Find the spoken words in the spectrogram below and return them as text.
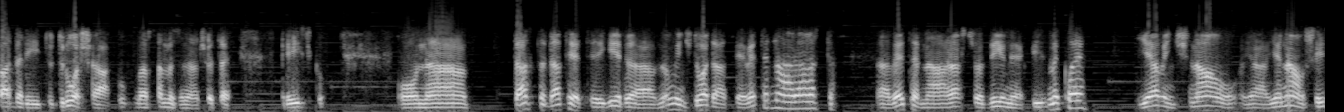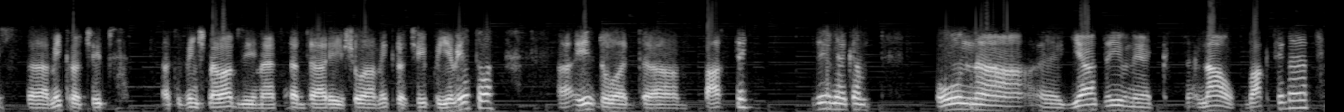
padarītu drošāku, lai samazinātu šo risku. Un, uh, tas tad attiecīgi ir, uh, nu, viņš dodas pie veterinārā ārsta, uh, veterinārā ārsts šo dzīvnieku izmeklē. Ja viņš nav, jā, ja nav šis uh, mikročips, tad viņš nav apzīmēts, tad arī šo mikročipu ievieto, uh, izdod uh, pasti dzīvniekam. Un, ja dzīvnieks nav vakcinēts,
